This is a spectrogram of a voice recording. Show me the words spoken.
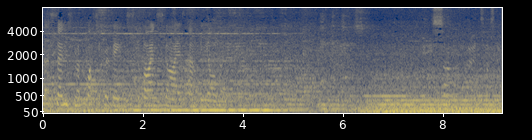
that ascends from aquatic ravines to divine skies and beyond. It's so fantastic.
